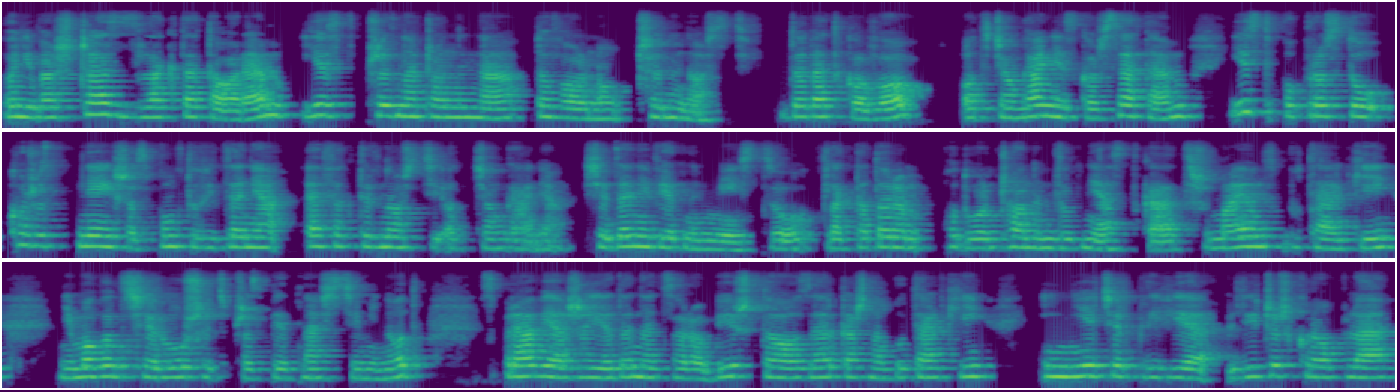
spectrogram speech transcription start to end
ponieważ czas z laktatorem jest przeznaczony na dowolną czynność. Dodatkowo odciąganie z gorsetem jest po prostu korzystniejsze z punktu widzenia efektywności odciągania. Siedzenie w jednym miejscu z laktatorem podłączonym do gniazdka, trzymając butelki, nie mogąc się ruszyć przez 15 minut, sprawia, że jedyne co robisz, to zerkasz na butelki i niecierpliwie liczysz krople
